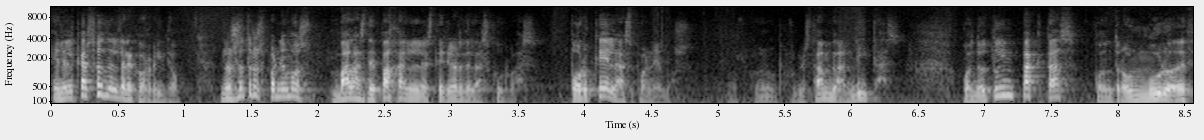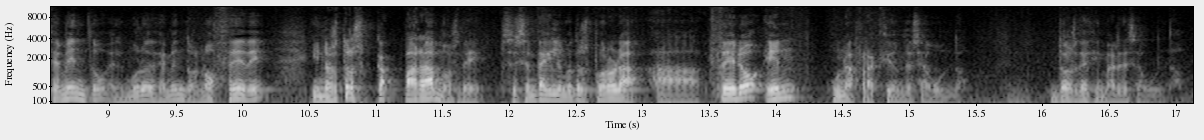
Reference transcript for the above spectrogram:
En el caso del recorrido, nosotros ponemos balas de paja en el exterior de las curvas. ¿Por qué las ponemos? Pues porque están blanditas. Cuando tú impactas contra un muro de cemento, el muro de cemento no cede y nosotros paramos de 60 km por hora a cero en una fracción de segundo, dos décimas de segundo.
